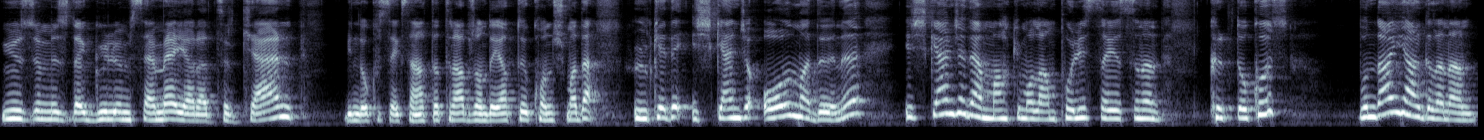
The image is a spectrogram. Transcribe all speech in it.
yüzümüzde gülümseme yaratırken 1986'da Trabzon'da yaptığı konuşmada ülkede işkence olmadığını, işkenceden mahkum olan polis sayısının 49, bundan yargılanan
